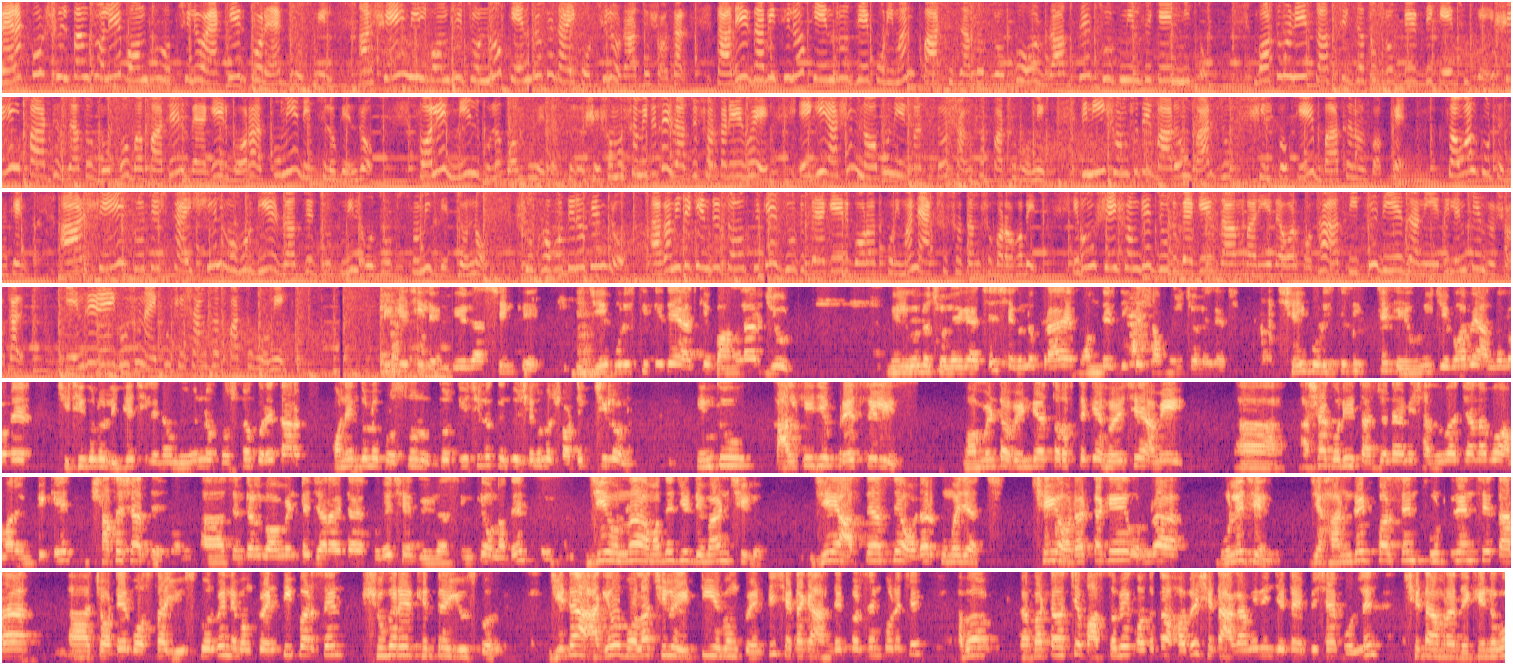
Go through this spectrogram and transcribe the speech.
ব্যারাকপুর শিল্পাঞ্চলে বন্ধ হচ্ছিল একের পর এক জুট মিল আর সেই মিল বন্ধের জন্য কেন্দ্রকে দায়ী করছিল রাজ্য সরকার। তাদের দাবি ছিল কেন্দ্র যে পরিমাণ পাটজাত দ্রব্য রাজ্যের জুট মিল থেকে নিত। বর্তমানে প্লাস্টিকজাত দ্রব্যের দিকে ঝুঁকে সেই পাটজাত দ্রব্য বা পাটের ব্যাগের বরাত কমিয়ে দিচ্ছিল কেন্দ্র। ফলে মিলগুলো বন্ধ হয়ে যাচ্ছিল। সে সমস্যা মেটাতে রাজ্য সরকারের হয়ে এগিয়ে আসেন নবনির্বাচিত সাংসদ পার্থ ভৌমিক। তিনি সংসদে বারংবার জুট শিল্পকে বাঁচানোর পক্ষে সওয়াল করতে থাকেন। আর সেই প্রচেষ্টায় শিলমোহর দিয়ে রাজ্যের জুট মিল ও জুট শ্রমিকদের জন্য। সুখবর দিল কেন্দ্র। আগামীতে কেন্দ্রের তরফ থেকে জুট ব্যাগের বরাত পরিমাণ একশো শতাংশ করা হবে। এবং সেই সঙ্গে জুট ব্যাগের দাম বাড়িয়ে দেওয়ার কথা চিঠি দিয়ে জানিয়ে দিলেন কেন্দ্র সরকার। কেন্দ্রের এই ঘোষণায় খুশি সাংসদ পার্থ ভৌমিক। লিখেছিলেন গিরিরাজ সিংকে যে পরিস্থিতিতে আজকে বাংলার জুট মিলগুলো চলে গেছে, সেগুলো প্রায় বন্ধের দিকে সব মিল চলে গেছে। সেই পরিস্থিতি থেকে উনি যেভাবে আন্দোলনের চিঠিগুলো লিখেছিলেন এবং বিভিন্ন প্রশ্ন করে তার অনেকগুলো প্রশ্নের উত্তর দিয়েছিল, কিন্তু সেগুলো সঠিক ছিল না। কিন্তু কালকে যে প্রেস রিলিজ গভর্নমেন্ট অফ ইন্ডিয়ার তরফ থেকে হয়েছে, আমি আশা করি তার জন্য আমি সাধুবাদ জানাব আমার এমপিকে সাথে সাথে সেন্ট্রাল গভর্নমেন্টে যারা এটা করেছেন গিরিরাজ সিংকে ওনাদের, যে ওনারা আমাদের যে ডিমান্ড ছিল, যে আস্তে আস্তে অর্ডার কমে যাচ্ছে, সেই অর্ডারটাকে ওনারা বলেছেন যে হান্ড্রেড পার্সেন্ট ফুড গ্রেনসে তারা চটের বস্তা ইউজ করবেন এবং টোয়েন্টি পার্সেন্ট সুগারের ক্ষেত্রে ইউজ করবেন। যেটা আগেও বলা ছিল এইটটি এবং টোয়েন্টি সেটাকে হান্ড্রেড পার্সেন্ট করেছে। আবার ব্যাপারটা হচ্ছে বাস্তবে কতটা হবে সেটা আগামী দিন যেটা এমপি সাহেব বললেন, সেটা আমরা দেখে নেব।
